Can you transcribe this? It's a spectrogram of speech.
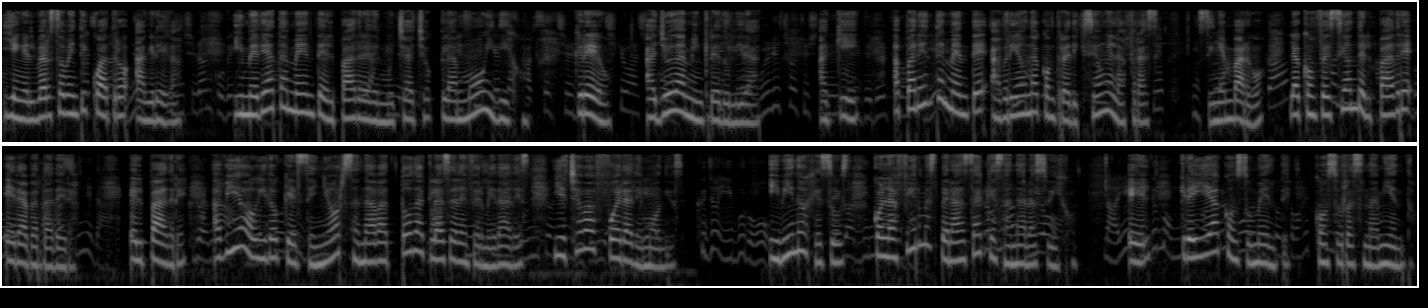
Y en el verso 24 agrega, inmediatamente el padre del muchacho clamó y dijo, creo, ayuda a mi incredulidad. Aquí, aparentemente, habría una contradicción en la frase. Sin embargo, la confesión del padre era verdadera. El padre había oído que el Señor sanaba toda clase de enfermedades y echaba fuera demonios. Y vino Jesús con la firme esperanza que sanara a su hijo. Él creía con su mente, con su razonamiento.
